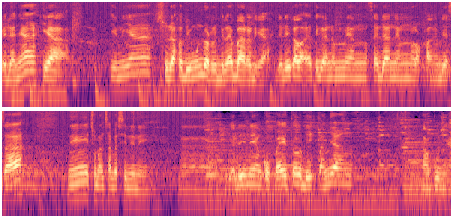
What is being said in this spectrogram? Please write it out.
Bedanya ya ininya sudah lebih mundur, lebih lebar dia. Jadi kalau E36 yang sedan yang lokalnya biasa, ini cuma sampai sini nih. Nah, jadi ini yang coupe itu lebih panjang lampunya.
